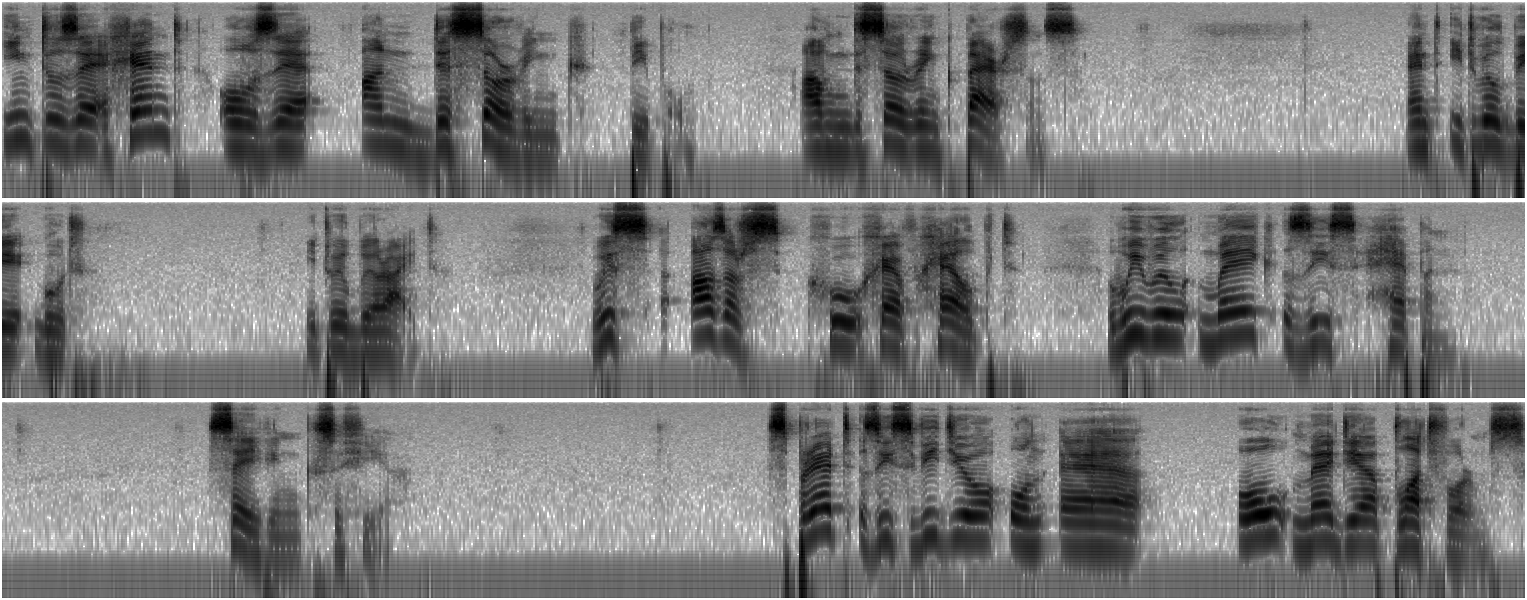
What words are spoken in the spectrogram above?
into the hand of the undeserving people, undeserving persons and it will be good. It will be right. With others who have helped, we will make this happen. Saving Sophia. Spread this video on uh, all media platforms.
